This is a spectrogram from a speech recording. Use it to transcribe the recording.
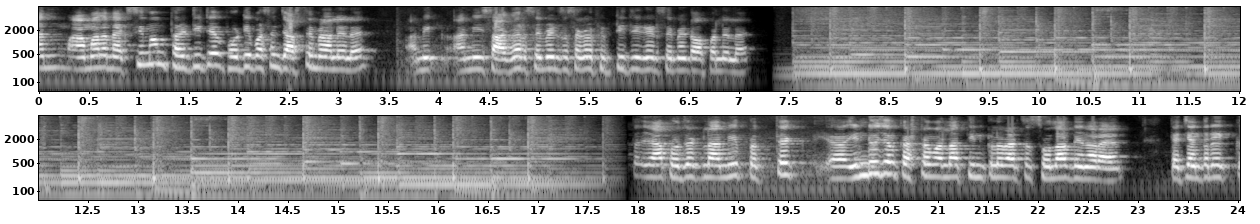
आम आम्हाला मॅक्सिमम थर्टी ते फोर्टी पर्सेंट जास्त मिळालेलं आहे. आम्ही आम्ही सागर सिमेंटचं सगळं फिफ्टी थ्री ग्रेड सिमेंट वापरलेलं आहे. तर या प्रोजेक्टला आम्ही प्रत्येक इंडिव्हिज्युअल कस्टमरला तीन किलोवॅटचं सोलार देणार आहे. त्याच्यानंतर एक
